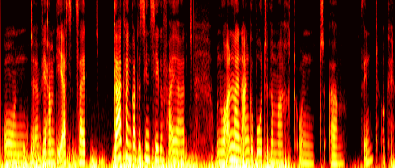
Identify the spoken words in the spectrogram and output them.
Und äh, wir haben die erste Zeit gar keinen Gottesdienst hier gefeiert und nur Online-Angebote gemacht und ähm, Wind, okay.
